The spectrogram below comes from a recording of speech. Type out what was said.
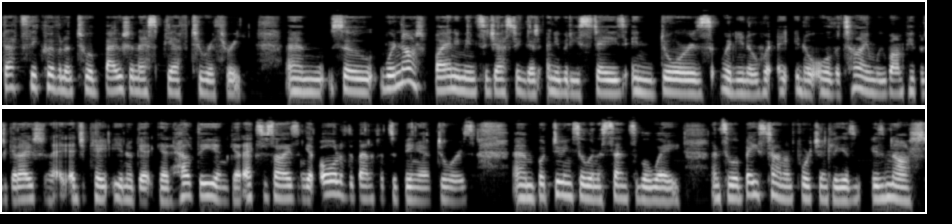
that's the equivalent to about an SPF two or three. Um, so we're not by any means suggesting that anybody stays indoors when you know you know all the time. We want people to get out and educate, you know, get get healthy and get exercise and get all of the benefits of being outdoors, um, but doing so in a sensible way. And so a base tan, unfortunately, is is not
